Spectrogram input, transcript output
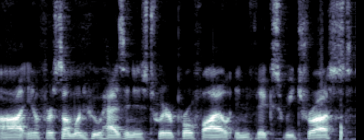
Uh, you know, for someone who has in his Twitter profile "In VIX We Trust,"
